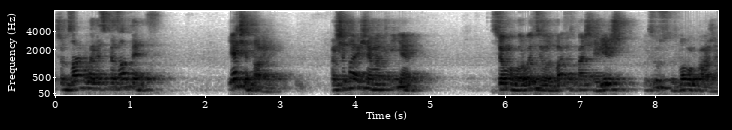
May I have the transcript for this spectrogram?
щоб зайвого не сказати, я читаю. Прочитаю ще Матвія, 7 розділу, 21 вірш, Ісус знову каже:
